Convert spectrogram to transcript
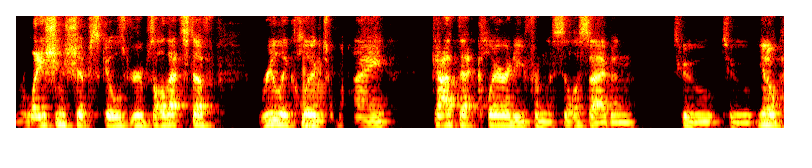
relationship skills groups, all that stuff really clicked mm-hmm. when I got that clarity from the psilocybin to to you know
